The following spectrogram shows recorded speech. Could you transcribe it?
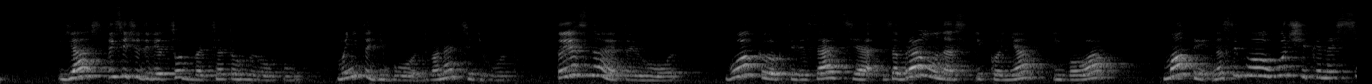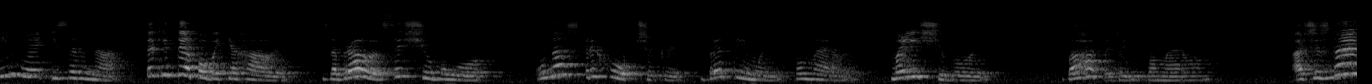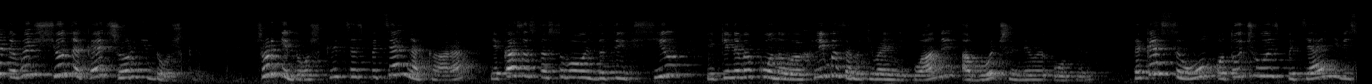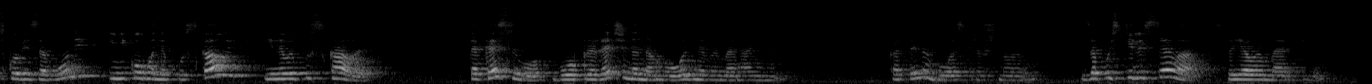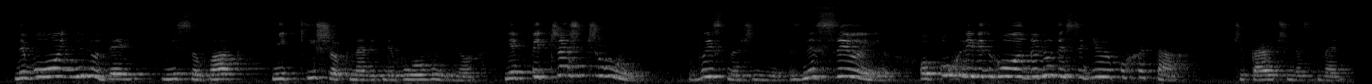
Я з 1920 року. Мені тоді було 12 год. То я знаю той голод. Була колективізація, забрали у нас і коня, і вола. Мати насипала в горщики насіння і зерна, так і те повитягали. Забрали все, що було. У нас три хлопчики, брати мої, померли. Малі ще були. Багато тоді померло. А чи знаєте ви, що таке чорні дошки? Чорні дошки це спеціальна кара, яка застосовувалась до тих сіл, які не виконували хлібозаготівельні плани або чинили опір. Таке село оточували спеціальні військові загони і нікого не впускали і не випускали. Таке село було приречене на голодне вимирання. Картина була страшною. Запустілі села стояли мертві. Не було ні людей, ні собак, ні кішок навіть не було видно, як під час чуми. Виснажені, знесилені, опухлі від голоду люди сиділи по хатах, чекаючи на смерть.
